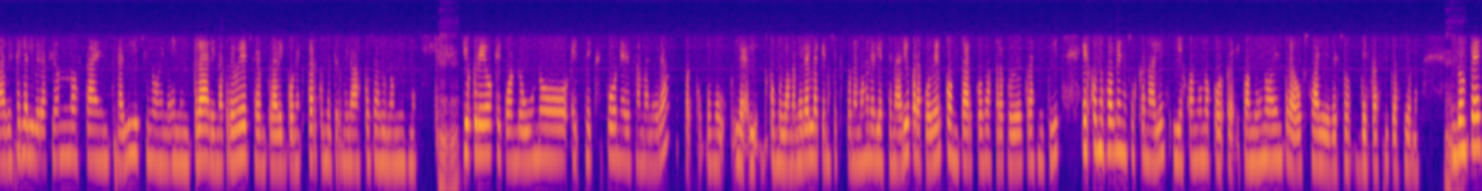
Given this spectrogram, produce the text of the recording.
a veces la liberación no está en salir sino en, en entrar en atreverse a entrar en conectar con determinadas cosas de uno mismo. Uh -huh. yo creo que cuando uno eh, se expone de esa manera como la, como la manera en la que nos exponemos en el escenario para poder contar cosas para poder transmitir es cuando se abren esos canales y es cuando uno eh, cuando uno entra o sale de eso de esas situaciones. Entonces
